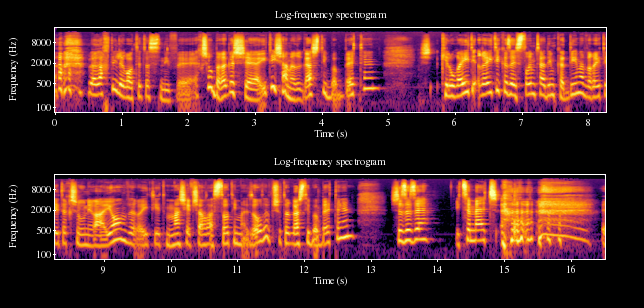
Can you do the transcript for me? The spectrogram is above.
והלכתי לראות את הסניף, ואיכשהו ברגע שהייתי שם, הרגשתי בבטן, ש... כאילו ראיתי, ראיתי כזה 20 צעדים קדימה, וראיתי את איך שהוא נראה היום, וראיתי את מה שאפשר לעשות עם האזור הזה, ופשוט הרגשתי בבטן, שזה זה, it's a match. אה,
